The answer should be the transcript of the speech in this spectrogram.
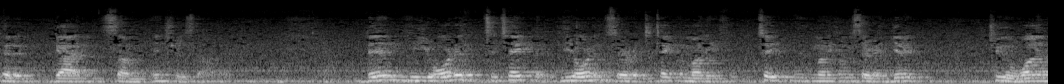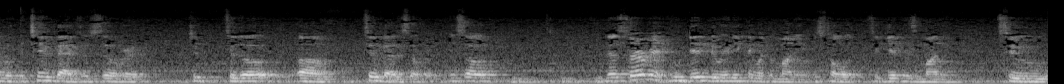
could have gotten some interest on it. Then he ordered to take the, he ordered the servant to take the money take the money from the servant and give it to the one with the ten bags of silver to to the um, ten bags of silver. And so the servant who didn't do anything with the money was told to give his money to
